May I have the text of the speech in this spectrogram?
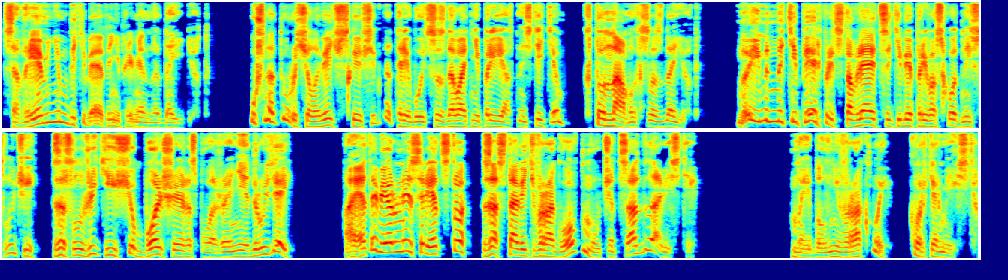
Со временем до тебя это непременно дойдет. Уж натура человеческая всегда требует создавать неприятности тем, кто нам их создает. Но именно теперь представляется тебе превосходный случай заслужить еще большее расположение друзей. А это верное средство заставить врагов мучиться от зависти. Мейбл не враг мой, квартирмейстер.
